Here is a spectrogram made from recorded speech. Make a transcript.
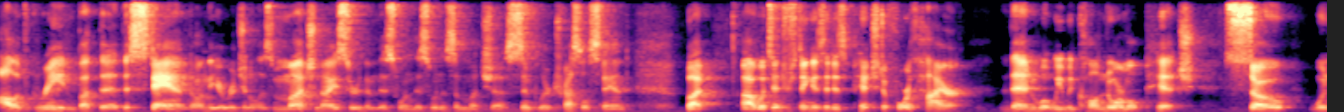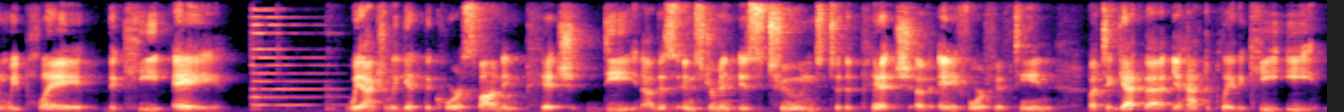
olive green, but the, the stand on the original is much nicer than this one. This one is a much uh, simpler trestle stand. But uh, what's interesting is it is pitched a fourth higher than what we would call normal pitch. So when we play the key A, we actually get the corresponding pitch D. Now this instrument is tuned to the pitch of A415, but to get that, you have to play the key E.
